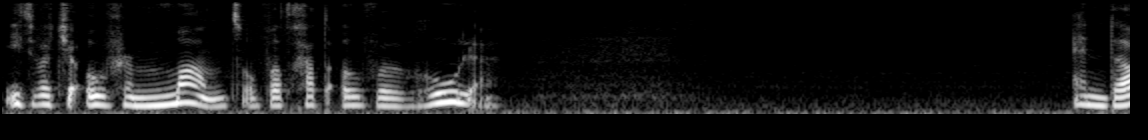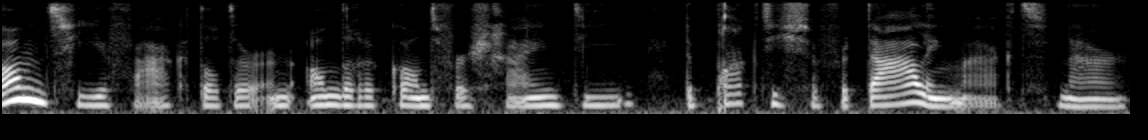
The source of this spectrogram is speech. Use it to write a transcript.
iets wat je overmand of wat gaat overroelen. En dan zie je vaak dat er een andere kant verschijnt die de praktische vertaling maakt naar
